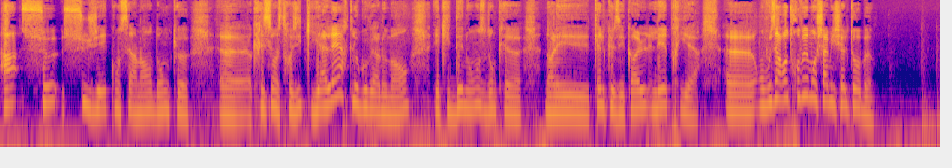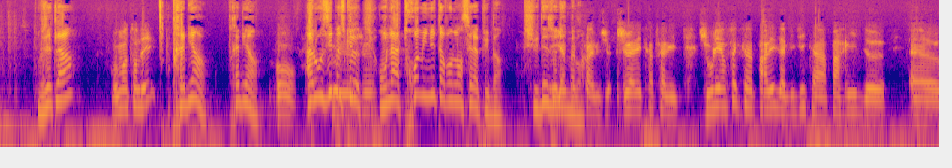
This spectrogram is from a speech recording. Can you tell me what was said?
à ce sujet concernant donc euh, euh, Christian Estrosi qui alerte le gouvernement et qui dénonce donc euh, dans les quelques écoles les prières. Euh, on vous a retrouvé mon cher Michel Taube. Vous êtes là? Vous m'entendez? Très bien, très bien. Bon, Allons-y parce que je- on a trois minutes avant de lancer la pub. hein. Je suis il n'y désolé, a pas de problème, je, je vais aller très très vite. Je voulais en fait euh, parler de la visite à Paris de euh,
